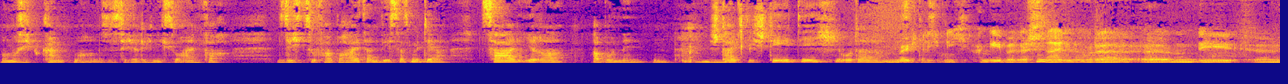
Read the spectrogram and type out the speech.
man muss sich bekannt machen. Das ist sicherlich nicht so einfach, sich zu verbreitern. Wie ist das mit der Zahl Ihrer Abonnenten? Steigt die stetig oder? Möchte ich nicht angeberisch sein oder ähm, die äh,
